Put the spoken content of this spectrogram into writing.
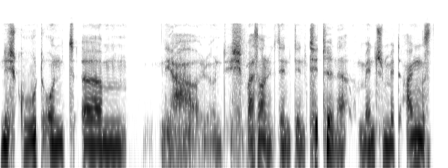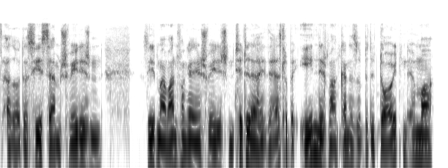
nicht gut. Und ähm, ja, und ich weiß auch nicht, den, den Titel, ne? Menschen mit Angst, also das hieß ja im Schwedischen, sieht man am Anfang ja den schwedischen Titel, der ist ich ähnlich, man kann das so ein bisschen deuten immer.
